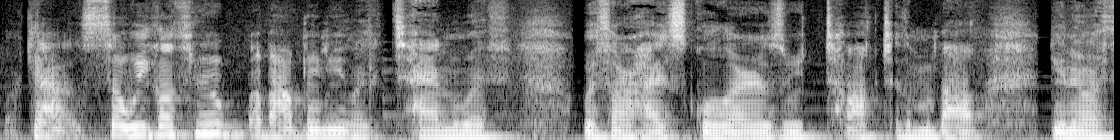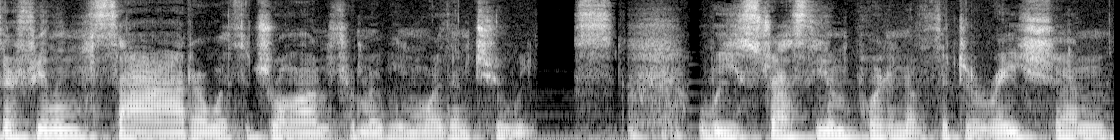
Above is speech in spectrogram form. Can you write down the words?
for? Yeah, so we go through about maybe like 10 with with our high schoolers. We talk to them about, you know, if they're feeling sad or withdrawn for maybe more than 2 weeks. We stress the importance of the duration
